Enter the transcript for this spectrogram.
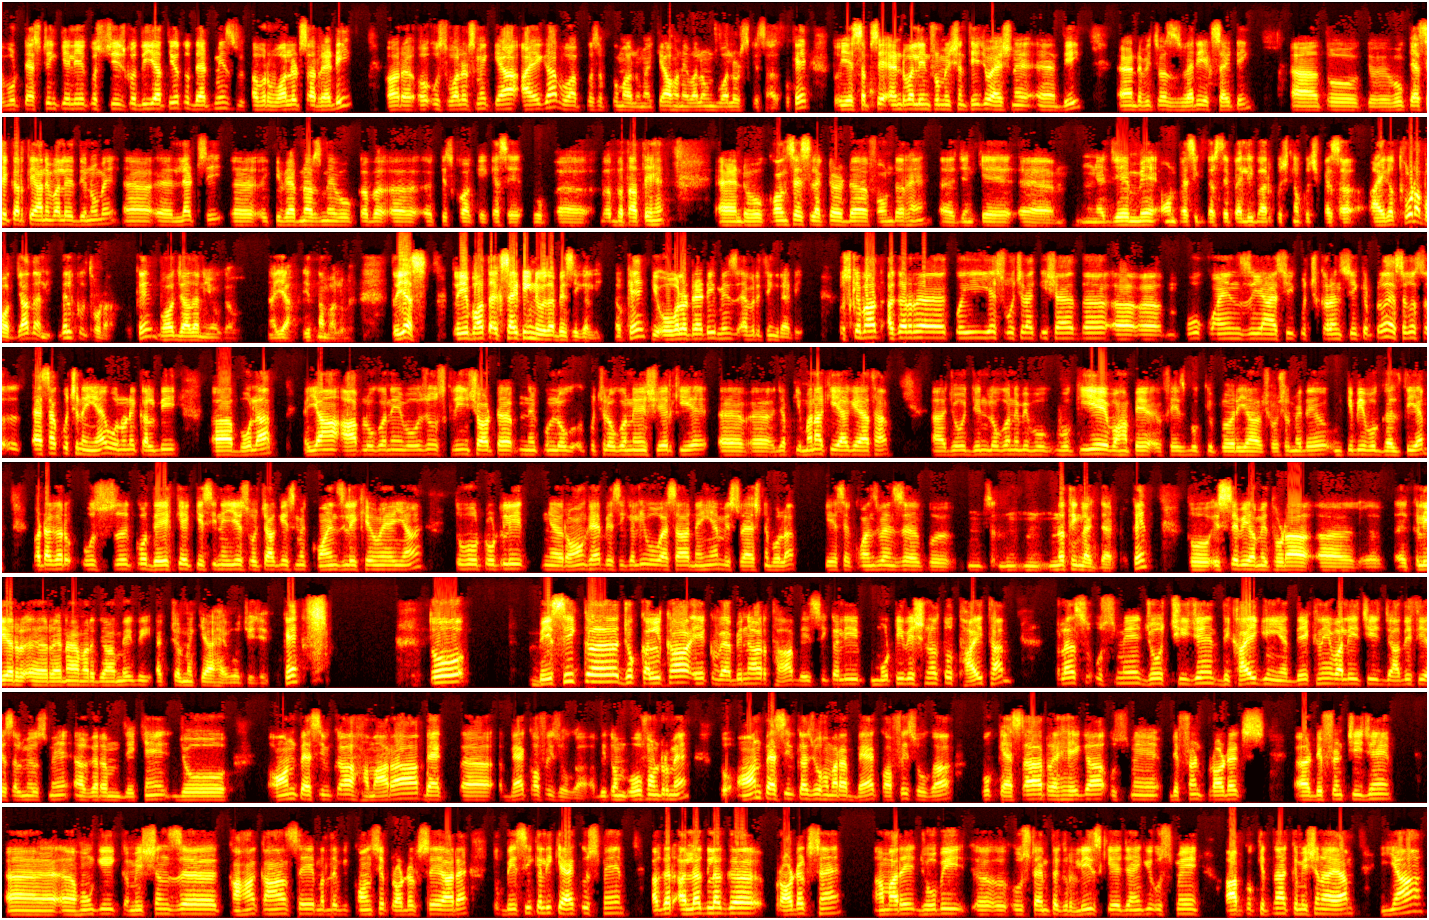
वो टेस्टिंग के लिए कुछ चीज़ को दी जाती है तो that means our wallets are ready और उस वॉलेट्स में क्या आएगा वो आपको सबको मालूम है क्या होने वाला उन वॉलेट्स के साथ ओके तो ये सबसे एंड वाली इन्फॉर्मेशन थी जो ऐश ने दी and which was very exciting तो वो कैसे करते आने वाले दिनों में? लेट सी कि वेबनार्स में वो कब किसको आके कैसे वो बताते हैं। एंड वो कौन से सिलेक्टेड फाउंडर हैं जिनके जेब में ऑन पैसे की तरफ़ से पहली बार कुछ ना कुछ पैसा आएगा। थोड़ा बहुत ज़्यादा नहीं बिल्कुल थोड़ा ओके okay? बहुत ज़्यादा नहीं होगा वो। हाँ, या इतना मालूम है। तो यस तो ये बहुत एक्साइटिंग न्यूज़ है बेसिकली ओके कि overall ready means everything ready उसके बाद अगर कोई ये सोच रहा है कि शायद वो कॉइन्स या ऐसी कुछ करेंसी क्रिप्टो ऐसा ऐसा कुछ नहीं है उन्होंने कल भी बोला। या आप लोगों ने वो जो स्क्रीनशॉट लोग, कुछ लोगों ने शेयर किए जबकि मना किया गया था जो जिन लोगों ने भी वो वो किए वहाँ पे फेसबुक के ऊपर या सोशल मीडिया उनकी भी वो गलती है। बट अगर उसको देख के किसी ने ये सोचा कि इसमें कॉइन्स लिखे हुए हैं या तो वो टोटली रॉन्ग है। बेसिकली वो ऐसा नहीं है। मिस्टर एश ने बोला कि ऐसे consequence nothing like that okay तो इससे भी हमें थोड़ा क्लियर रहना है हमारे दिमाग में भी एक्चुअल में क्या है वो चीज़ें ओके? तो बेसिक जो कल का एक वेबिनार था बेसिकली मोटिवेशनल तो था ही था प्लस उसमें जो चीज़ें दिखाई गई हैं, देखने वाली चीज़ ज़्यादा थी असल में उसमें, अगर हम देखें जो ऑन पैसिव का हमारा बैक बैक ऑफ़िस होगा, अभी तो हम वो फाउंडर में तो ऑन पैसिव का जो हमारा बैक ऑफ़िस होगा वो कैसा रहेगा, उसमें डिफरेंट प्रोडक्ट्स डिफरेंट चीज़ें होंगी कमीशन कहाँ कहाँ से मतलब कि कौन से प्रोडक्ट से आ रहा है। तो बेसिकली क्या है कि उसमें अगर अलग अलग प्रोडक्ट्स हैं, हमारे जो भी उस टाइम तक रिलीज़ किए जाएँगे, उसमें आपको कितना कमीशन आया, या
